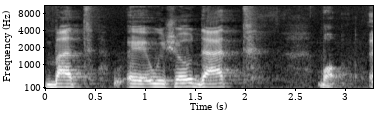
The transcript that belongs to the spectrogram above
But we show that, well, uh,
